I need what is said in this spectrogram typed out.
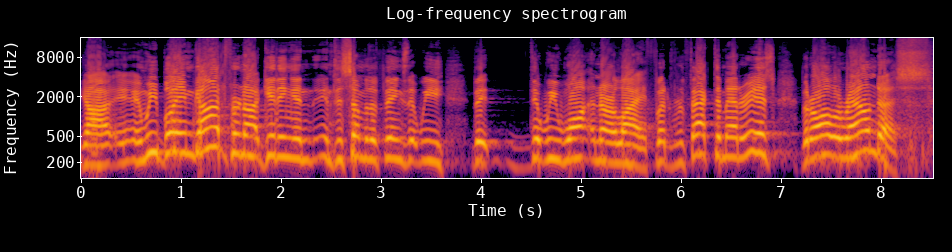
God, and we blame God for not getting in, into some of the things that we that that we want in our life. But the fact of the matter is, they're all around us.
